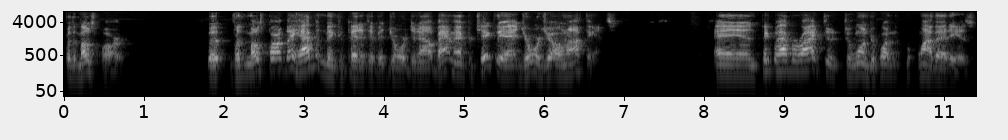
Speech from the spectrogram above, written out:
for the most part, But for the most part, they haven't been competitive at Georgia and Alabama, and particularly at Georgia on offense. And people have a right to, to wonder what, why that is.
